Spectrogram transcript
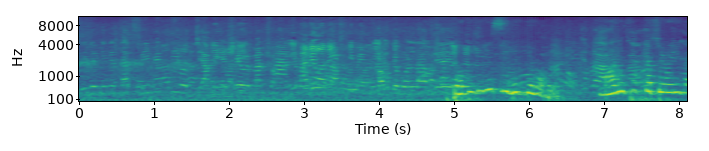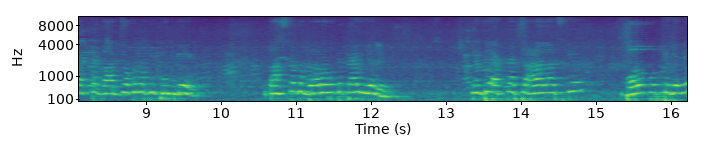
দিনে দিনে তার শ্রীবৃদ্ধি হচ্ছে। আমি এসে এবার এবারে অনেক শ্রীবৃদ্ধি বললাম প্রতিদিনই শ্রীবৃদ্ধি হবে? মানুষ একটা তৈরি একটা গাছ যখন আপনি ফুটবেন গাছটা তো বড় হতে টাইম নেবে কিন্তু একটা চারা গাছকে বড় করতে গেলে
